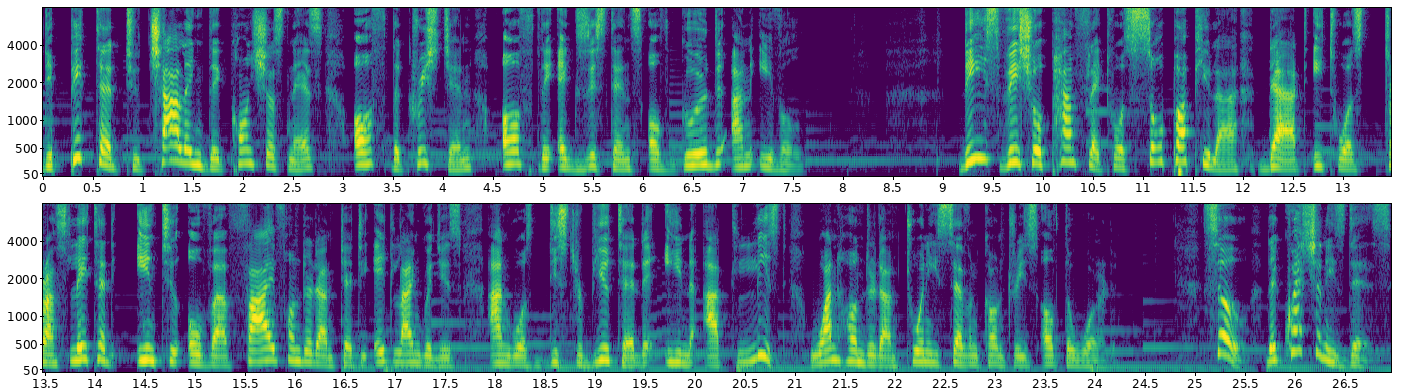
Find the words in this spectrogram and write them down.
depicted to challenge the consciousness of the Christian of the existence of good and evil. This visual pamphlet was so popular that it was translated into over 538 languages and was distributed in at least 127 countries of the world. So, the question is this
